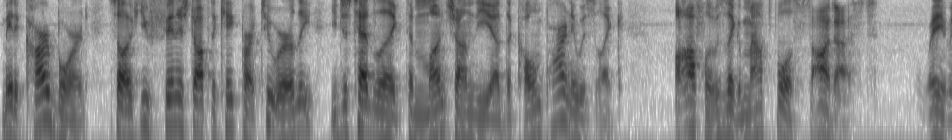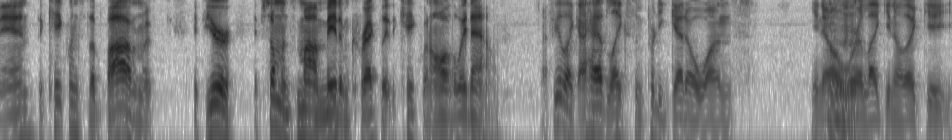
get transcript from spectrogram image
made of cardboard. So if you finished off the cake part too early, you just had like to munch on the uh, the cone part, and it was like awful. It was like a mouthful of sawdust. Wait, man. The cake went to the bottom. If if you're if someone's mom made them correctly, the cake went all the way down. I feel like I had like some pretty ghetto ones, you know, Mhm. where like you know like you,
